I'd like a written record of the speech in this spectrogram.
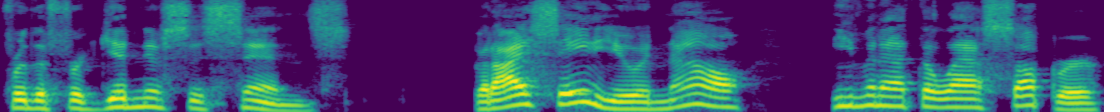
for the forgiveness of sins. But I say to you, and now, even at the Last Supper,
